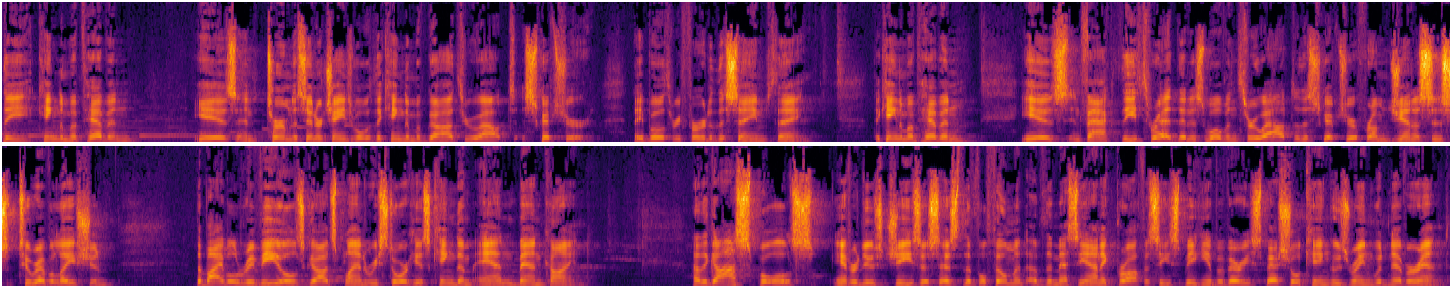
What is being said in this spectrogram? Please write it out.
The kingdom of heaven is a term that's interchangeable with the kingdom of God throughout Scripture. They both refer to the same thing. The kingdom of heaven is, in fact, the thread that is woven throughout the Scripture from Genesis to Revelation. The Bible reveals God's plan to restore His kingdom and mankind. Now, the Gospels introduce Jesus as the fulfillment of the messianic prophecy, speaking of a very special king whose reign would never end.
